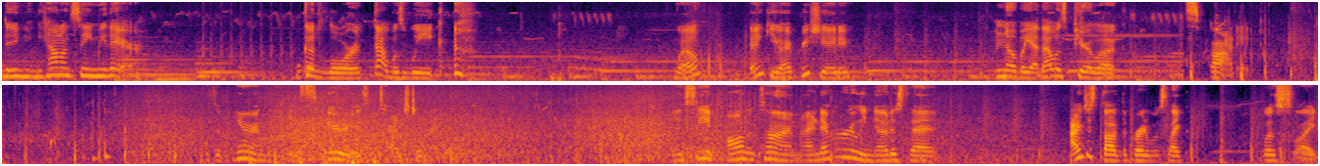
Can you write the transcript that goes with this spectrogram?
you can count on seeing me there. Good lord, that was weak. well, thank you, I appreciate it. No, but yeah, that was pure luck. Spotted. Because apparently a spirit is attached to that. I see it all the time. And I never really noticed that. I just thought the bird was like, was like,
